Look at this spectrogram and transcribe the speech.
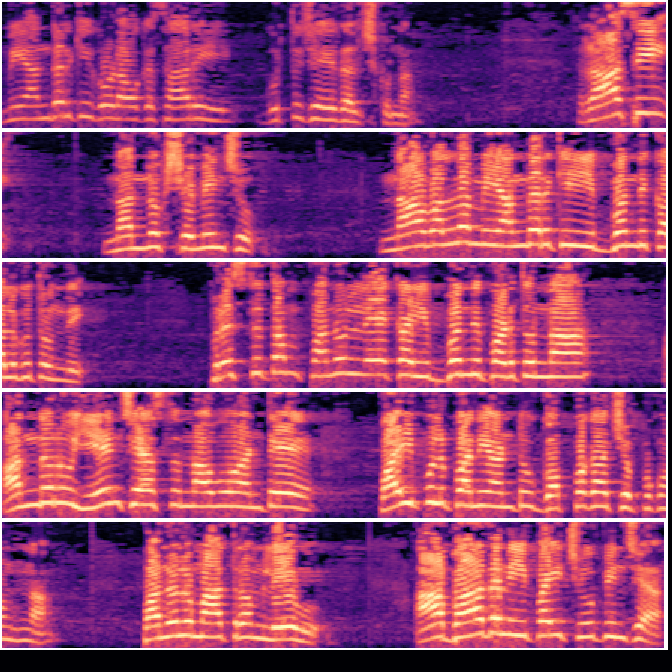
మీ అందరికీ కూడా ఒకసారి గుర్తు చేయదలుచుకున్నా. రాసి నన్ను క్షమించు. నా వల్ల మీ అందరికీ ఇబ్బంది కలుగుతుంది. ప్రస్తుతం పనులు లేక ఇబ్బంది పడుతున్నా. అందరూ ఏం చేస్తున్నావు అంటే పైపుల పని అంటూ గొప్పగా చెప్పుకుంటున్నా. పనులు మాత్రం లేవు. ఆ బాధ నీపై చూపించా.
